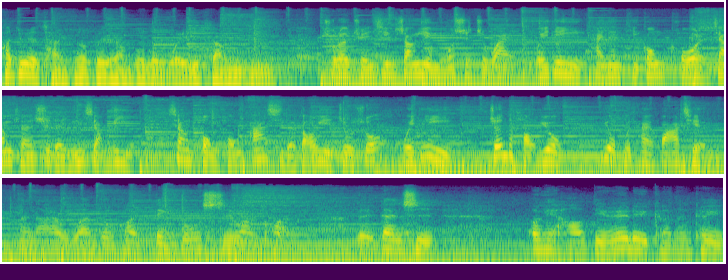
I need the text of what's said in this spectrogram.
它就会产生非常多的微商机。除了全新商业模式之外，微电影还能提供口耳相传式的影响力。像捧红阿喜的导演就说，微电影真的好用，又不太花钱。那大概五万多块，顶多十万块，对。但是，OK，好，点阅率可能可以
